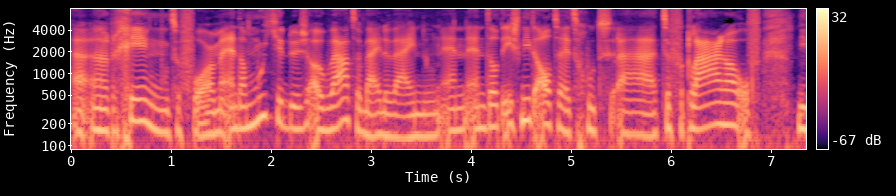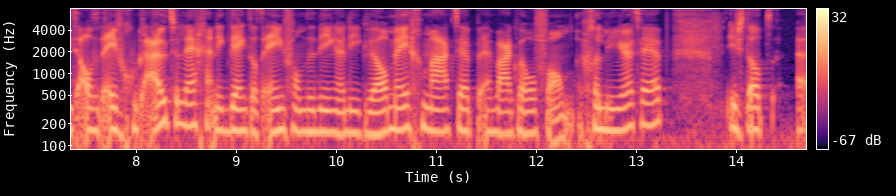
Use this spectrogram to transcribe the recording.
eh, een regering moeten vormen. En dan moet je dus ook water bij de wijn doen. En, en dat is niet altijd goed eh, te verklaren of niet altijd even goed uit te leggen. En ik denk dat een van de dingen die ik wel meegemaakt heb en waar ik wel van geleerd heb, is dat eh,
